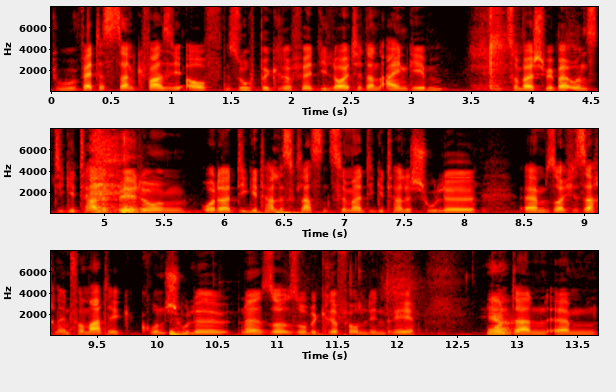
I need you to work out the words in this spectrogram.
du wettest dann quasi auf Suchbegriffe, die Leute dann eingeben. Zum Beispiel bei uns digitale Bildung oder digitales Klassenzimmer, digitale Schule, ähm, solche Sachen, Informatik, Grundschule, ne, so, so Begriffe um den Dreh. Ja. Und dann ähm,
